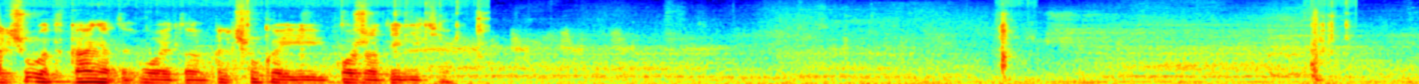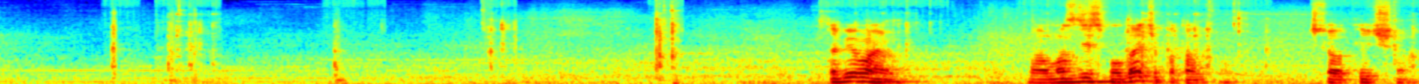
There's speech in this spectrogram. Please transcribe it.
Кольчуга, ткань, это... Ой, это кольчуга и кожа, отойдите. Добиваем. А, дайте по танку. Все отлично.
